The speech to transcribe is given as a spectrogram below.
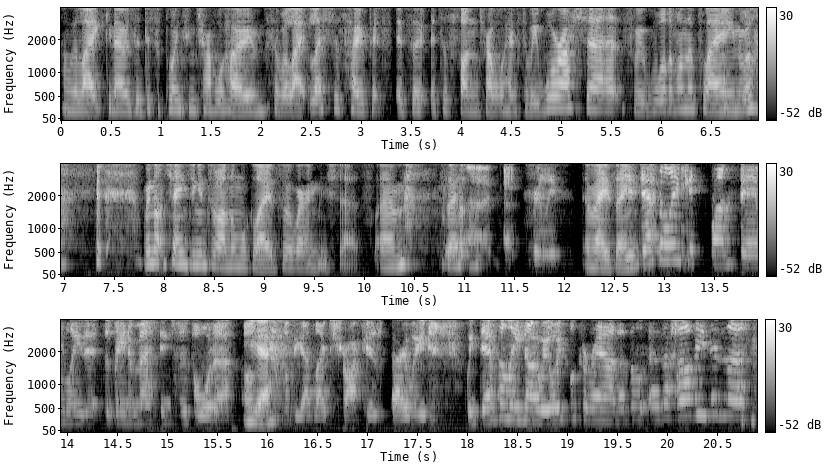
and we're like, you know, it was a disappointing travel home. So we're like, let's just hope it's it's a it's a fun travel home. So we wore our shirts, we wore them on the plane. we're like, we're not changing into our normal clothes. We're wearing these shirts. Um, so brilliant. Amazing. You've definitely been one family that's been a massive supporter of, yeah. of the Adelaide Strikers. So we, we definitely know. We always look around. Are the, are the Harveys in the,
